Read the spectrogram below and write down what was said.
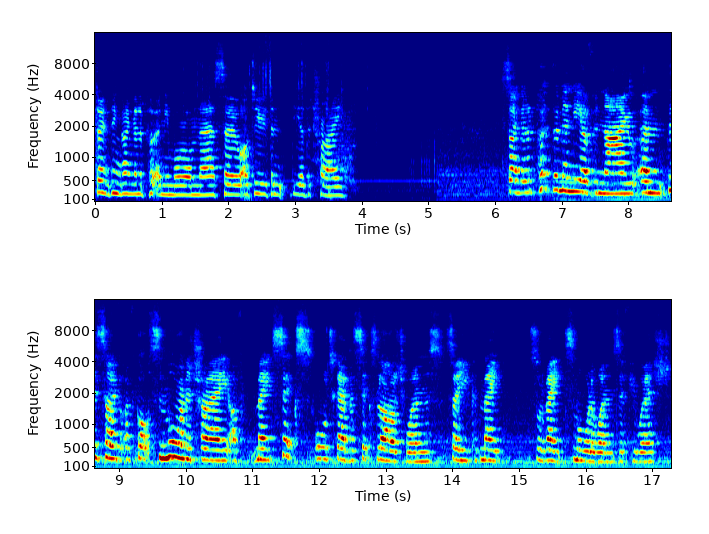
don't think I'm going to put any more on there, so I'll do the, the other tray. So I'm going to put them in the oven now. Um, this I've, I've got some more on a tray. I've made six altogether, six large ones. So you could make sort of eight smaller ones if you wished.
